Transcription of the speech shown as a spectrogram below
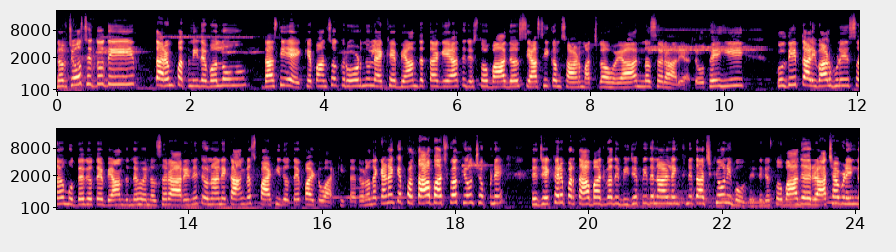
ਨਵਜੋਤ ਸਿੱਧੂ ਦੀ ਧਰਮ ਪਤਨੀ ਦੇ ਵੱਲੋਂ ਦੱਸਦੀਏ ਕਿ 500 ਕਰੋੜ ਨੂੰ ਲੈ ਕੇ ਬਿਆਨ ਦਿੱਤਾ ਗਿਆ ਤੇ ਜਿਸ ਤੋਂ ਬਾਅਦ ਸਿਆਸੀ ਕਮਸਾਨ ਮੱਚਦਾ ਹੋਇਆ ਨਜ਼ਰ ਆ ਰਿਹਾ ਤੇ ਉੱਥੇ ਹੀ ਕੁਲਦੀਪ ਢਾਲੀਵਾਲ ਹੁਣ ਇਸ ਮੁੱਦੇ ਦੇ ਉੱਤੇ ਬਿਆਨ ਦਿੰਦੇ ਹੋਏ ਨਜ਼ਰ ਆ ਰਹੇ ਨੇ ਤੇ ਉਹਨਾਂ ਨੇ ਕਾਂਗਰਸ ਪਾਰਟੀ ਦੇ ਉੱਤੇ ਪਲਟਵਾਰ ਕੀਤਾ ਤੇ ਉਹਨਾਂ ਦਾ ਕਹਿਣਾ ਕਿ ਪ੍ਰਤਾਪ ਬਾਜਵਾ ਕਿਉਂ ਚੁੱਪ ਨੇ? ਤੇ ਜੇਕਰ ਪ੍ਰਤਾਪ ਬਾਜਵਾ ਦੇ ਬੀਜੇਪੀ ਦੇ ਨਾਲ ਲਿੰਕ ਨੇ ਤਾਂ ਅੱਜ ਕਿਉਂ ਨਹੀਂ ਬੋਲਦੇ? ਤੇ ਜਿਸ ਤੋਂ ਬਾਅਦ ਰਾਜਾ ਵੜਿੰਗ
